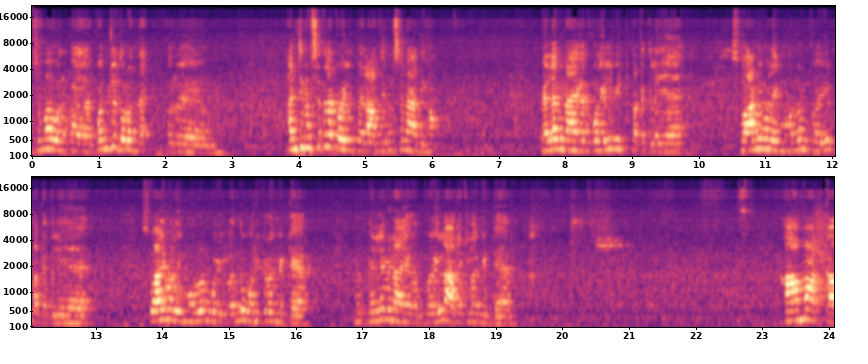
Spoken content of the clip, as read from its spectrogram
சும்மா ஒரு ப கொஞ்சம் தூரம் தான். ஒரு அஞ்சு நிமிஷத்தில் கோயிலுக்கு போயிடலாம். அஞ்சு நிமிஷமே அதிகம். வெள்ள விநாயகர் கோயில் வீட்டு பக்கத்துலேயே. சுவாமிமலை முருகன் கோயில் பக்கத்துலேயே. சுவாமிமலை முருகன் கோயில் வந்து ஒரு கிலோமீட்டர். வெள்ளை விநாயகர் கோயில் அரை கிலோமீட்டர். ஆமா அக்கா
